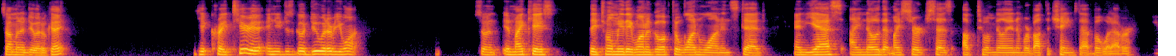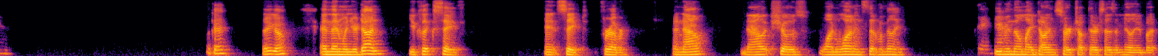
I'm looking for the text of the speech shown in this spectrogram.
So I'm going to do it, okay? Hit criteria and you just go do whatever you want. So in, in my case, they told me they want to go up to 1 1 instead. And yes, I know that my search says up to a million and we're about to change that, but whatever. Yeah. Okay, there you go. And then when you're done, you click save. And it's saved forever. And now, now it shows 1 1 instead of a million Okay, even though my darn search up there says a million, but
